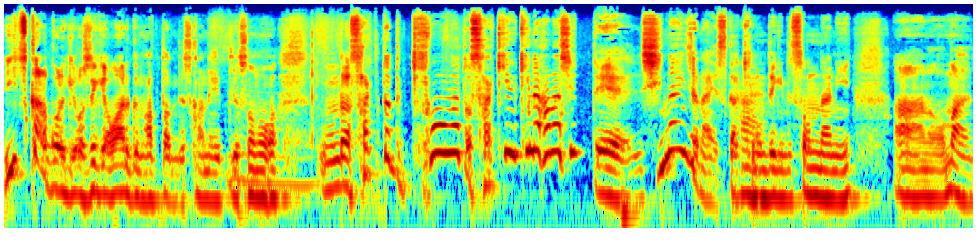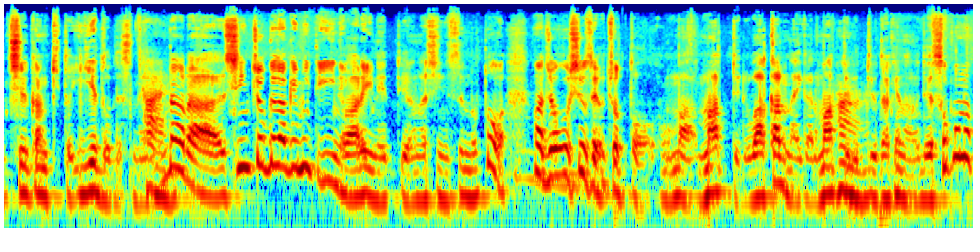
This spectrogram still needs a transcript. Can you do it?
い、いつからこれ業績が悪くなったんですかねっていう、その、だから先、だって基本だと先行きの話ってしないじゃないですか、基本的にそんなに。あの、まあ、中間期といえどですね。はい、だから、進捗だけ見ていいね悪いねっていう話にするのと、まあ、情報修正をちょっと、まあ、待ってる、分かんないから待ってるっていうだけなので、はい、そこの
